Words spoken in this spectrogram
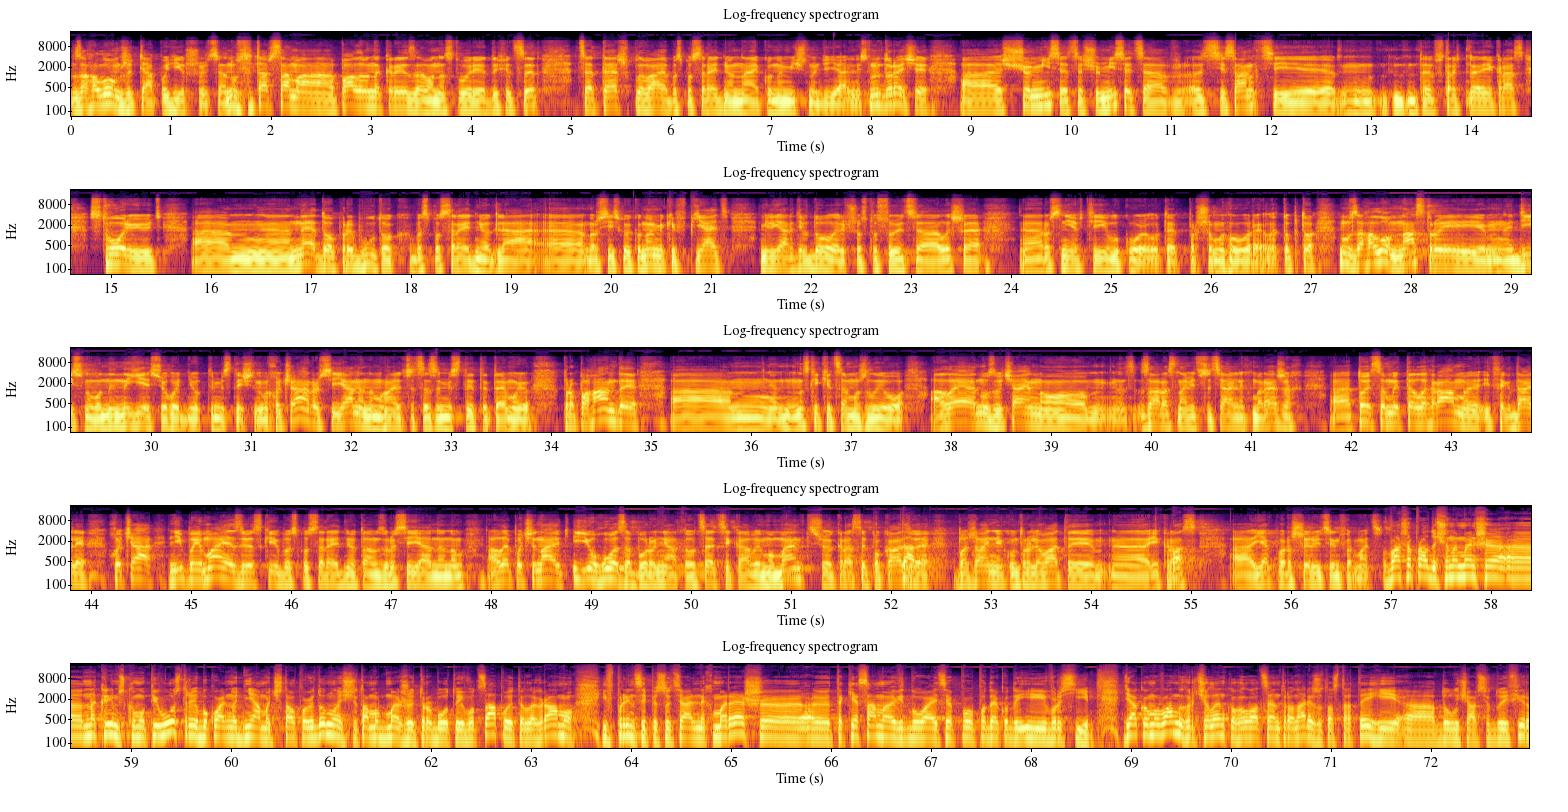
загалом життя погіршується. Ну та ж сама паливна криза, вона створює дефіцит. Це теж впливає безпосередньо на економічну діяльність. Ну до речі, е, щомісяця щомісяця, в- ці санкції м, якраз створюють е, недоприбуток безпосередньо для е, російської економіки в 5 мільярдів доларів, що стосується лише е, Роснефті і Лукойлу, те про що ми говорили. Тобто, ну загалом настрої дійсно вони не є сьогодні оптимістичними. Хоча росіяни намагаються це замістити темою пропаганди, наскільки це можливо. Але ну звичайно, зараз навіть в соціальних мережах е, той самий Телеграм і так далі, хоча ніби і має зв'язки безпосередньо там з росіянином, але починають і його забороняти. Оце цікавий момент, що якраз і показує Так. бажання контролювати е, якраз е, як поширюється інформація. Ваша правда, що не менше е, на Кримському півострові буквально днями читав повідомлення, що там обмежують роботу і WhatsApp, і Телеграму, і в принципі соціальних мереж. Таке саме відбувається по- подекуди і в Росії. Дякуємо вам. Ігор Челенко, голова центру аналізу та стратегії, е, долучався до ефіру.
